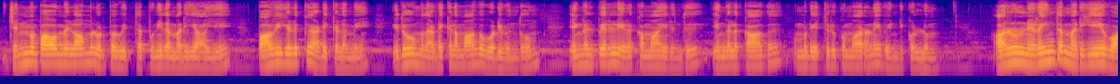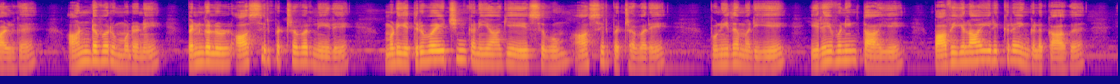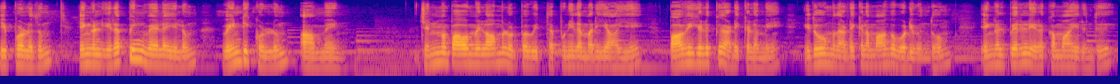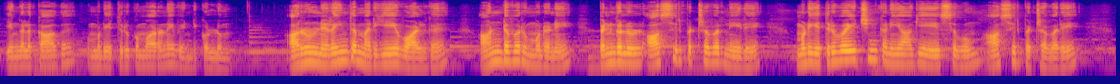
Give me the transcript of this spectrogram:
ஜென்ம பாவமில்லாமல் உற்பவித்த புனித மரியாயே பாவிகளுக்கு அடைக்கலமே. இதோ உமது அடைக்கலமாக ஓடி வந்தோம் எங்கள் பேரில் இரக்கமாயிருந்து எங்களுக்காக உம்முடைய திருக்குமாரனை வேண்டிக் கொள்ளும் அருள் நிறைந்த மரியே வாழ்க. ஆண்டவர் உம்முடனே பெண்களுள் ஆசிர் பெற்றவர் நீரே. உம்முடைய திருவயிற்றின் கனியாகிய இயேசுவும் ஆசிர் பெற்றவரே. புனித மரியே இறைவனின் தாயே பாவிகளாயிருக்கிற எங்களுக்காக இப்பொழுதும் எங்கள் இறப்பின் வேளையிலும் வேண்டிக் கொள்ளும் ஆமேன். ஜென்ம பாவமில்லாமல் உற்பவித்த புனித மரியாயே பாவிகளுக்கு அடைக்கலமே. இதோ உமது அடைக்கலமாக ஓடி வந்தோம் எங்கள் பேரில் இரக்கமாயிருந்து எங்களுக்காக உம்முடைய திருக்குமாரனை வேண்டிக் கொள்ளும் அருள் நிறைந்த மரியே வாழ்க. ஆண்டவர் உம்முடனே பெண்களுள் ஆசிர் பெற்றவர் நீரே. உம்முடைய திருவயிற்றின் கனியாகிய இயேசுவும் ஆசிர் பெற்றவரே.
